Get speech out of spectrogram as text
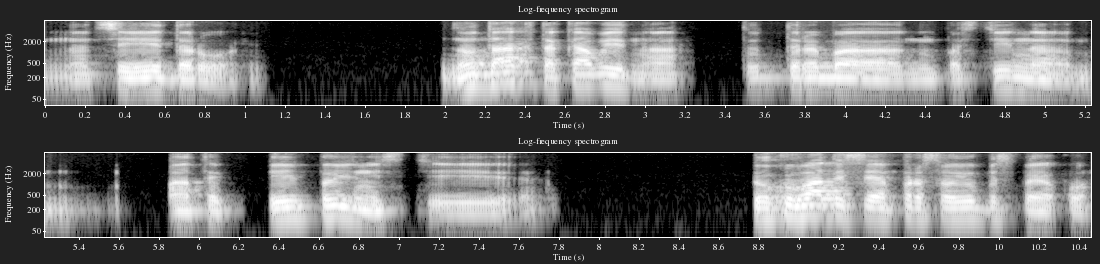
на цієї дороги. Ну так, така війна. Тут треба ну, постійно мати пильність і спілкуватися про свою безпеку.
